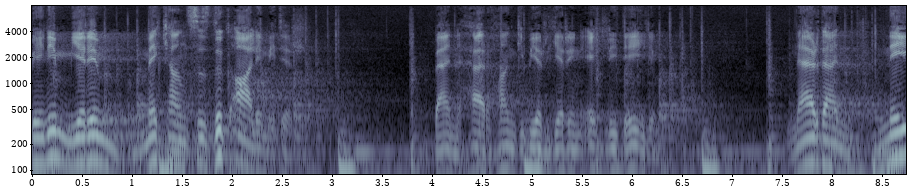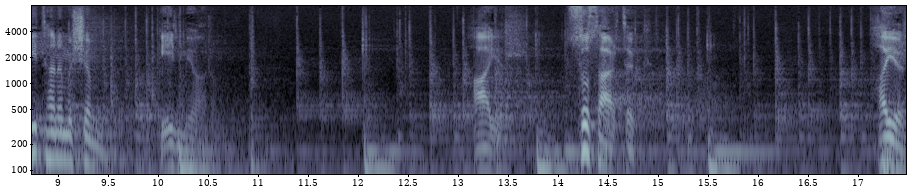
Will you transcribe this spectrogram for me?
benim yerim mekansızlık alemidir. Ben herhangi bir yerin ehli değilim. Nereden, neyi tanımışım bilmiyorum. Hayır, sus artık. Hayır,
